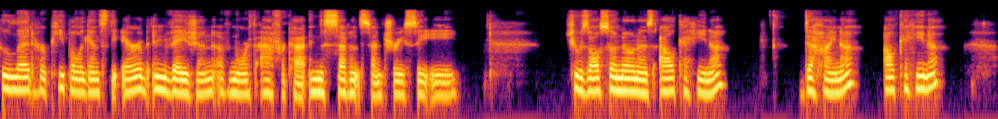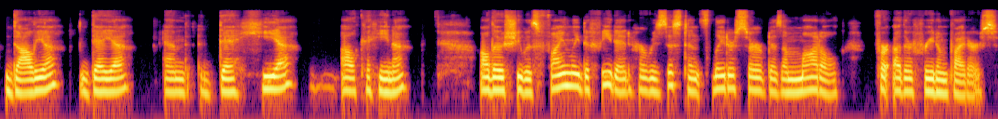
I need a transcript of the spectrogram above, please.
who led her people against the Arab invasion of North Africa in the 7th century CE. She was also known as Al Kahina, Dahina, Al Kahina, Dahlia, Dea, and Dehia Al Kahina, Although she was finally defeated, her resistance later served as a model for other freedom fighters.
